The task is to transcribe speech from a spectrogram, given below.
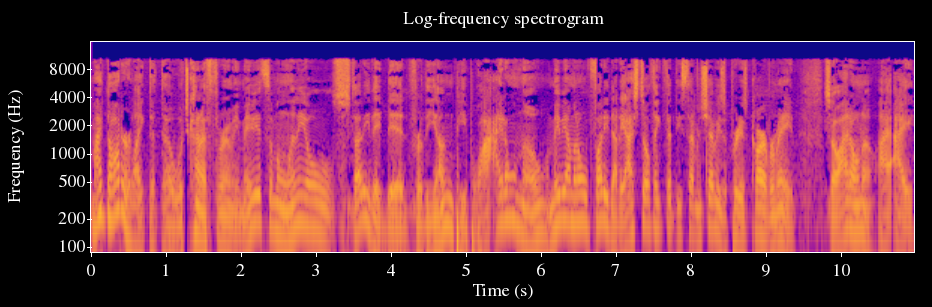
My daughter liked it though, which kind of threw me. Maybe it's a millennial study they did for the young people. I, I don't know. Maybe I'm an old fuddy duddy. I still think '57 Chevy's the prettiest car ever made. So I don't know. I, I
